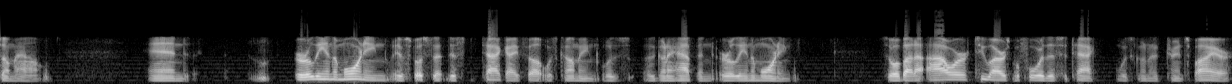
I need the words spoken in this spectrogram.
somehow. And early in the morning, it was supposed to this attack I felt was coming was, was going to happen early in the morning. So about an hour, two hours before this attack was going to transpire,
